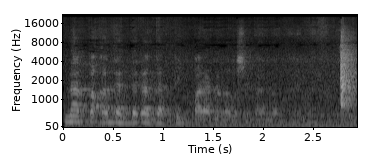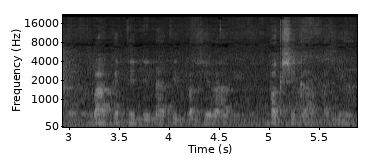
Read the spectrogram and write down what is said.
Napakaganda ng ganting para ng Allah Subhanahu wa Ta'ala. Bakit hindi natin pagsira, pagsikapan yan?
